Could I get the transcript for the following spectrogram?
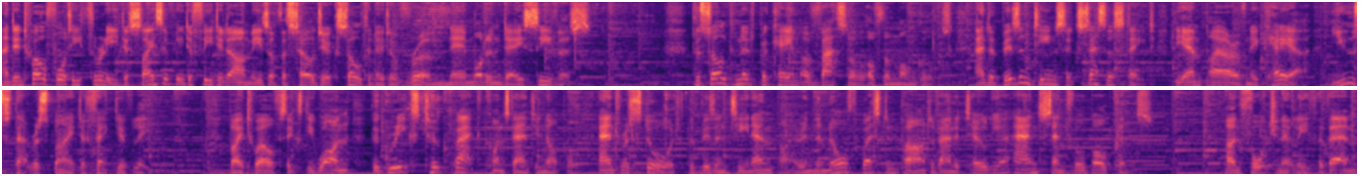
and in 1243 decisively defeated armies of the Seljuk Sultanate of Rum near modern-day Sivas. The Sultanate became a vassal of the Mongols, and a Byzantine successor state, the Empire of Nicaea, used that respite effectively. By 1261, the Greeks took back Constantinople and restored the Byzantine Empire in the northwestern part of Anatolia and central Balkans. Unfortunately for them,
